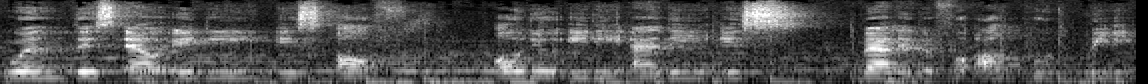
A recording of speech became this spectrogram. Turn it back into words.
When this LED is off, audio ED is valid for output B.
